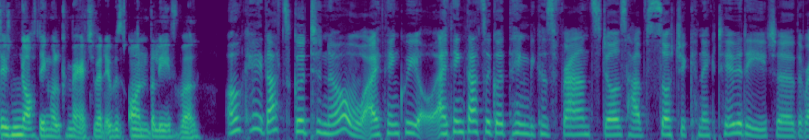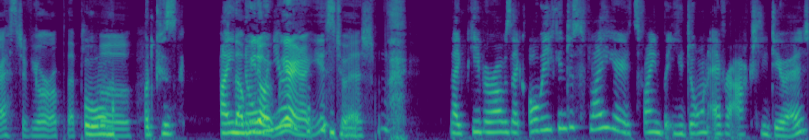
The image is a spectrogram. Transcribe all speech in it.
there's nothing will compare to it. It was unbelievable. Okay, that's good to know. I think we I think that's a good thing because France does have such a connectivity to the rest of Europe that oh people because I know we don't we are not used to it. like people are always like, "Oh, we can just fly here. It's fine," but you don't ever actually do it.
